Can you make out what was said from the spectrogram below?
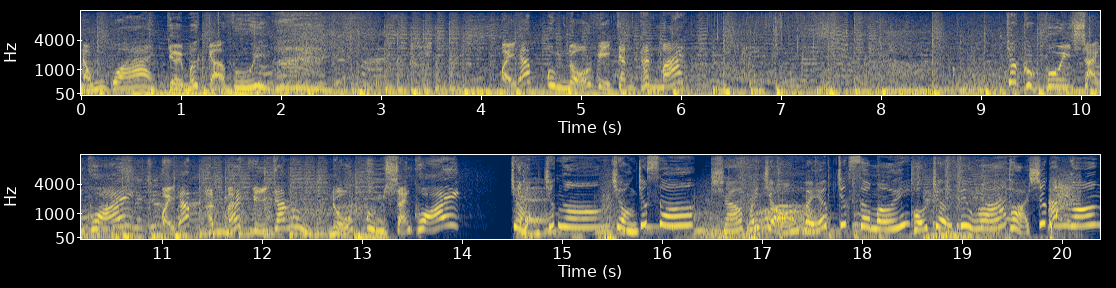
Nóng quá, chơi mất cả vui. Bảy ấp bùng nổ vì chanh thanh mát. Cho cuộc vui sảng khoái Bảy ấp thanh mát vì chanh Nổ bùng sảng khoái. Chọn chất ngon, chọn chất xơ. Sao phải chọn bảy ấp chất xơ mới Hỗ trợ tiêu hóa, thỏa sức ăn ngon?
